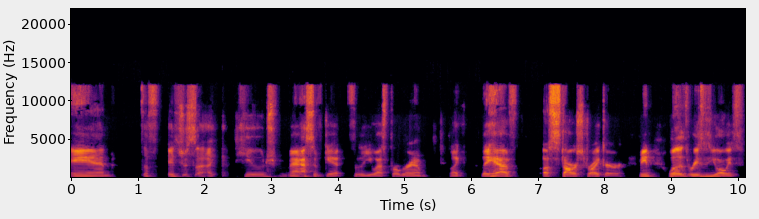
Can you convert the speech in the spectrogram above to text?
and the it's just a, a huge, massive get for the U.S. program. Like they have a star striker. I mean, one of the reasons you always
